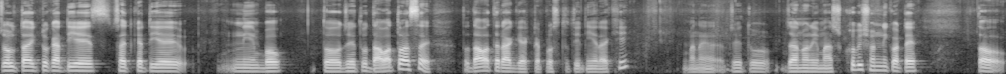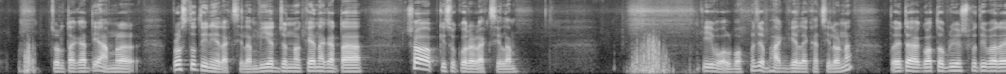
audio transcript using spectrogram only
চুলটা একটু কাটিয়ে সাইড কাটিয়ে নিব, তো যেহেতু দাওয়াতও আছে, তো দাওয়াতের আগে একটা প্রস্তুতি নিয়ে রাখি। মানে যেহেতু জানুয়ারি মাস খুবই সন্নিকটে, তো চুলটা কাটিয়ে আমরা প্রস্তুতি নিয়ে রাখছিলাম। বিয়ের জন্য কেনাকাটা সব কিছু করে রাখছিলাম। কি বলব? ওই যে ভাগ্যে লেখা ছিল না? তো এটা গত বৃহস্পতিবারে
